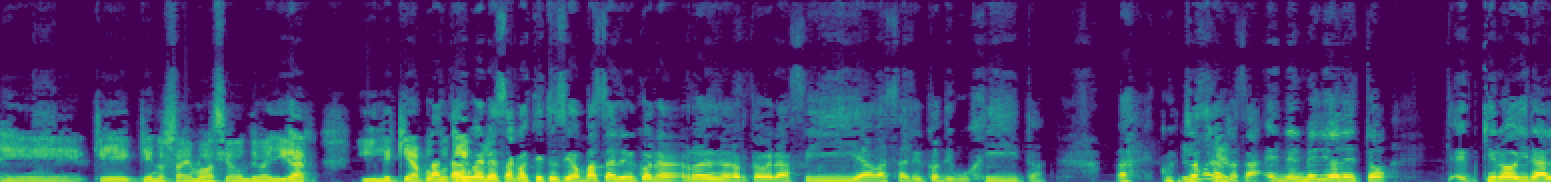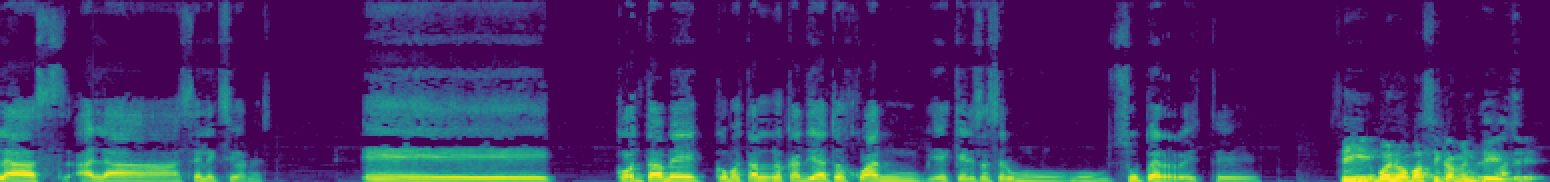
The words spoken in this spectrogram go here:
eh, que, no sabemos hacia dónde va a llegar y les queda poco va a tiempo. buena esa constitución, va a salir con errores de ortografía, va a salir con dibujitos. Escuchame una cosa, en el medio de esto eh, quiero ir a las a las elecciones. Eh, contame cómo están los candidatos, Juan. Eh, ¿Querés hacer un, un súper? Este... Sí, bueno, básicamente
